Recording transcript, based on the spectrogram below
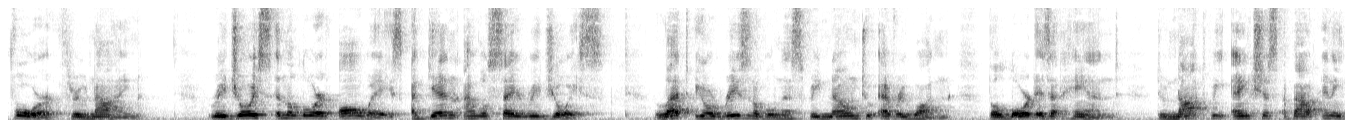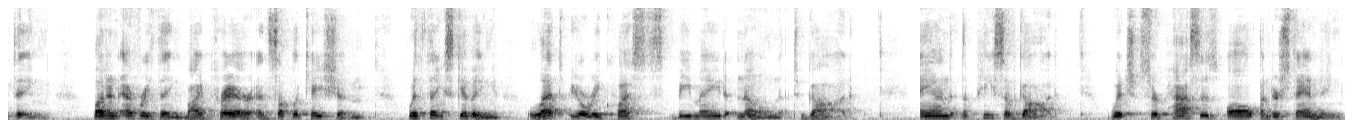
4 through 9. Rejoice in the Lord always. Again, I will say, rejoice. Let your reasonableness be known to everyone. The Lord is at hand. Do not be anxious about anything, but in everything, by prayer and supplication, with thanksgiving, let your requests be made known to God. And the peace of God, which surpasses all understanding,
